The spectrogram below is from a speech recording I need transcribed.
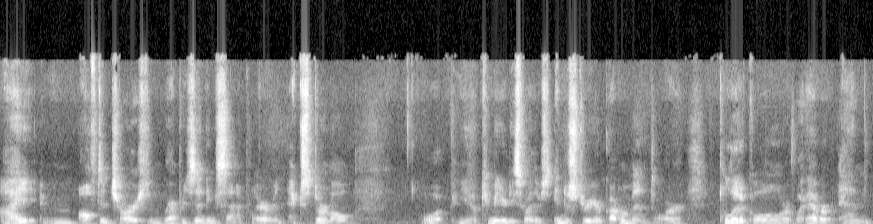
I am often charged in representing Santa Clara in external or you know communities, whether it's industry or government or political or whatever, and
